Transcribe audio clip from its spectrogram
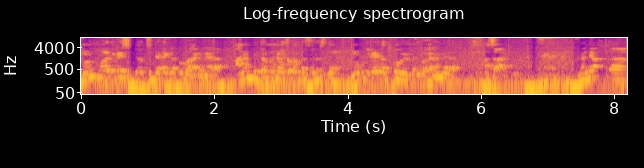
म्हणून तुम्हाला तिकडे सिद्ध सिद्धटेकला तो बघायला मिळाला. आनंद मित्र मंडळाचं पण तसंच असतं. म्हणून तिकडे तत्व गणपती बघायला मिळाला. असं आहे. धन्यवाद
